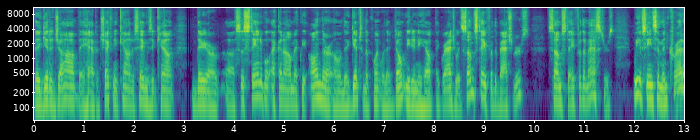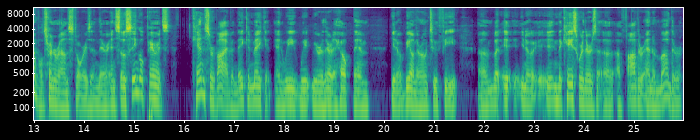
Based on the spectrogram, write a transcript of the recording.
They get a job, they have a checking account, a savings account. They are uh, sustainable economically on their own. They get to the point where they don't need any help. They graduate. Some stay for the bachelor's, some stay for the master's. We have seen some incredible turnaround stories in there. And so single parents can survive and they can make it. And we, we, we were there to help them, you know, be on their own two feet. Um, but it, you know, in the case where there's a, a, father and a mother,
